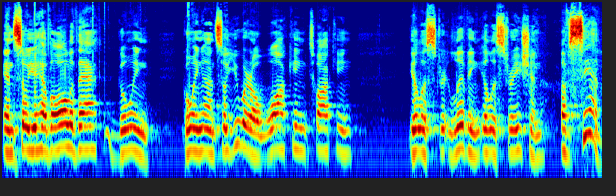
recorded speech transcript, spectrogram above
And so you have all of that going, going on. So you are a walking, talking, illustra- living illustration of sin.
